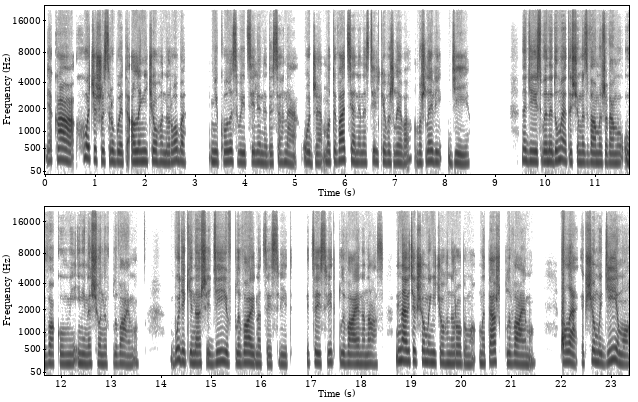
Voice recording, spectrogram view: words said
яка хоче щось робити, але нічого не робить, ніколи свої цілі не досягне. Отже, мотивація не настільки важлива, важливі дії. Надіюсь, ви не думаєте, що ми з вами живемо у вакуумі і ні на що не впливаємо. Будь-які наші дії впливають на цей світ, і цей світ впливає на нас. І навіть якщо ми нічого не робимо, ми теж впливаємо. Але якщо ми діємо,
